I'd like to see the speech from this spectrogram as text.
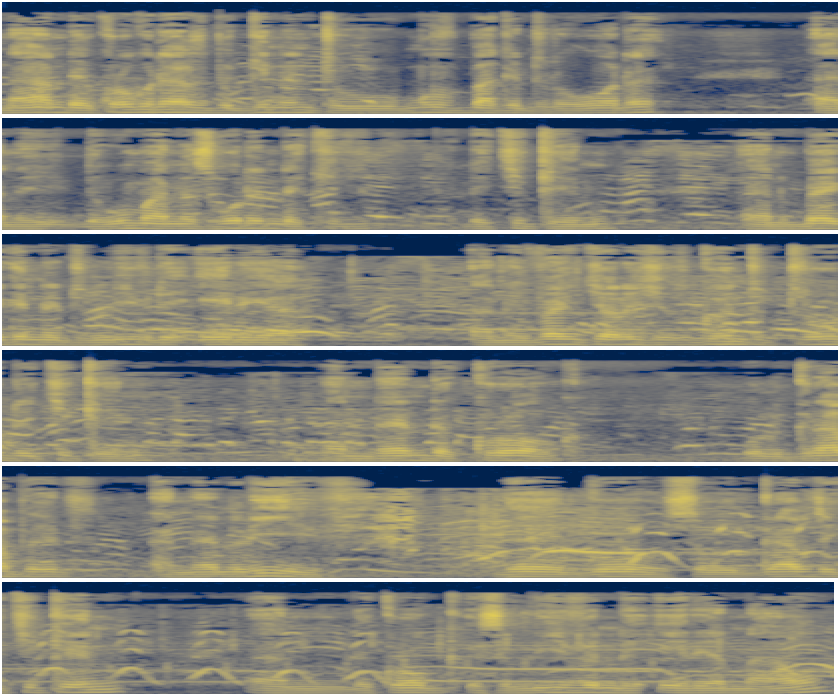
Now the crocodile is beginning to move back into the water, and he, the woman is holding the, the chicken and begging it to leave the area. And eventually, she's going to throw the chicken, and then the croc will grab it and then leave. There it goes. So it grabs the chicken, and the croc is leaving the area now.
